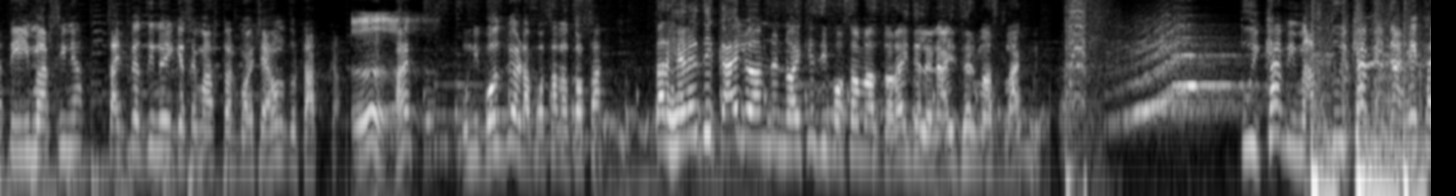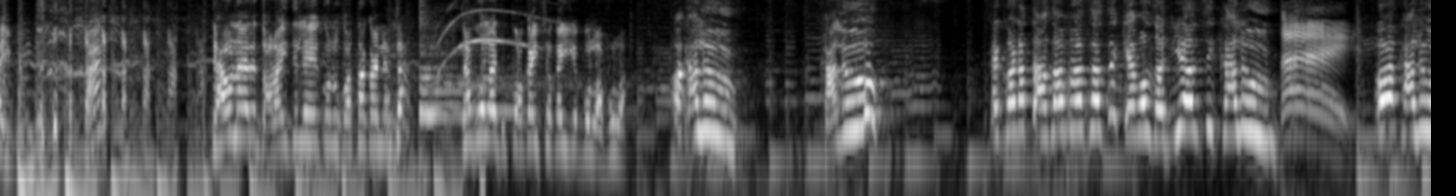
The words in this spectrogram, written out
এতে ই মারছি না চার পাঁচ দিন হয়ে গেছে মাছটার বয়সে, এখনও তো টাটকা। হ্যাঁ উনি বসবে ওটা পচা না দশা তার হেরে দি কাইলো আপনি নয় কেজি পচা মাছ ধরাই দিলেন আইজের মাছ লাগবে। তুই খাবি মাছ, তুই খাবি না, হে খাইবি। হ্যাঁ দেহ না রে ধরাই দিলে হে কোনো কথা কয় না, যা। যা বলা একটু পকাই সকাই বলা বলা। ও খালু! খালু! এ কটা তাজা মাছ আছে কেবল ধরিয়ে আনছি খালু। ও খালু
